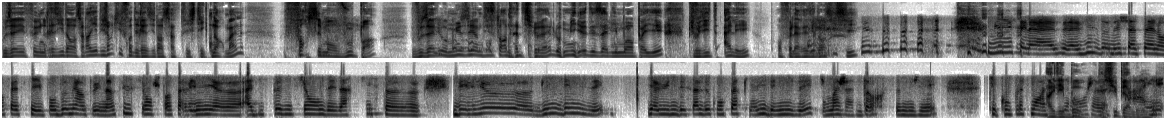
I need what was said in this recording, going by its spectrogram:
vous avez fait une résidence. Alors, il y a des gens qui font des résidences artistiques normales. Forcément, vous pas. Vous allez au muséum d'histoire naturelle, au milieu des animaux empaillés, puis vous dites allez, on fait la résidence ici. oui, c'est la, la, ville de Neuchâtel, en fait, qui pour donner un peu une impulsion, je pense, avait mis euh, à disposition des artistes euh, des lieux, euh, des musées. Il y a eu une des salles de concert, puis il y a eu des musées. moi, j'adore ce musée, qui est complètement inspirant. Ah, il est beau, il est super beau. Ah, il est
